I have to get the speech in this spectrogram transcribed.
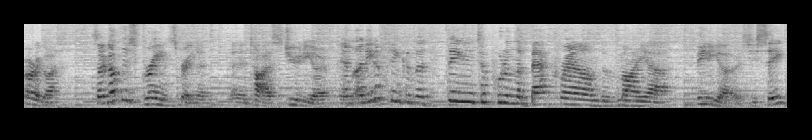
Alright guys, so I got this green screen and an entire studio, and I need to think of a thing to put in the background of my uh, videos, you see?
